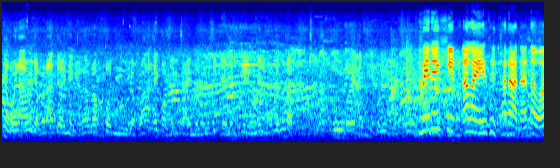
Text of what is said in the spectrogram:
อย่างเวลาอย่างเวลาเดินอย่างเงี้ยแล้วแล้วคนแบบว่าให้ความสนใจมันรู้สึกไงมันเก่งไม่รู้มันต้องแบบมือไม้ต้องอยู่ตรงไหนไม่ได้คิดอะไรถึงขนาดนั้น แต่ว่า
